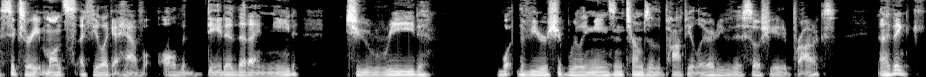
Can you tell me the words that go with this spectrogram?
six or eight months, I feel like I have all the data that I need to read what the viewership really means in terms of the popularity of the associated products. And I think,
